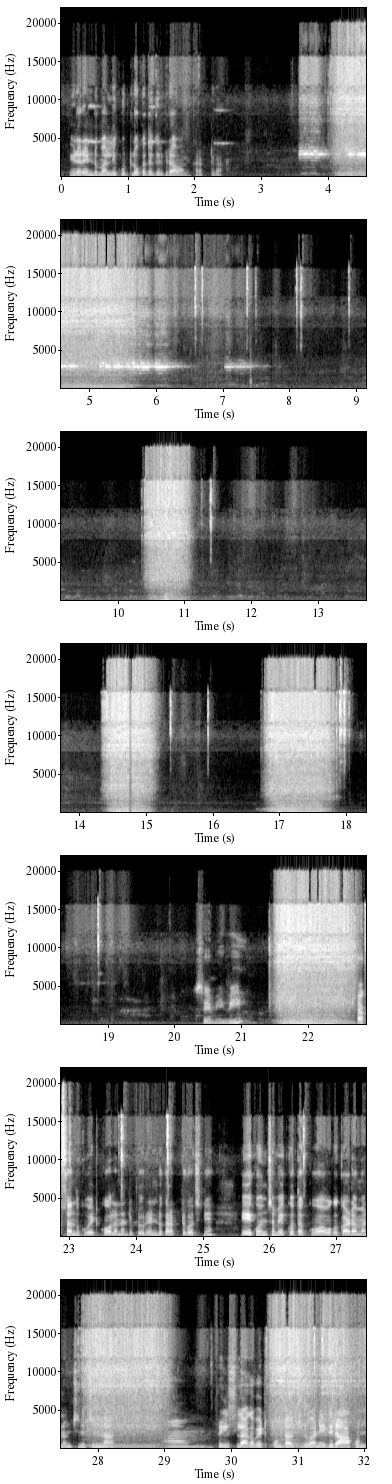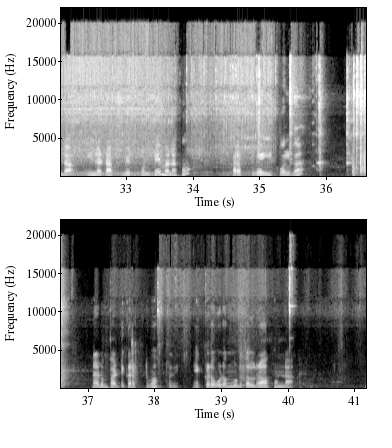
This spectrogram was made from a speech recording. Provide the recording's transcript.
ఇక్కడ రెండు మళ్ళీ కుట్లు ఒక దగ్గరికి రావాలి కరెక్ట్గా. సేమ్ ఇవి. టక్స్ అందుకు పెట్టుకోవాలన్నట్టు. ఇప్పుడు రెండు కరెక్ట్గా వచ్చినాయి. ఏ కొంచెం ఎక్కువ తక్కువ ఒక కాడ మనం చిన్న చిన్న ఫ్రిల్స్ లాగా పెట్టుకుంటచ్చు అనేది రాకుండా ఇలా టక్స్ పెట్టుకుంటే మనకు కరెక్ట్గా ఈక్వల్గా నడుము పట్టి కరెక్ట్గా వస్తుంది. ఎక్కడ కూడా ముడతలు రాకుండా.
